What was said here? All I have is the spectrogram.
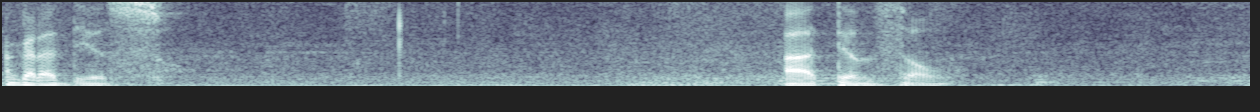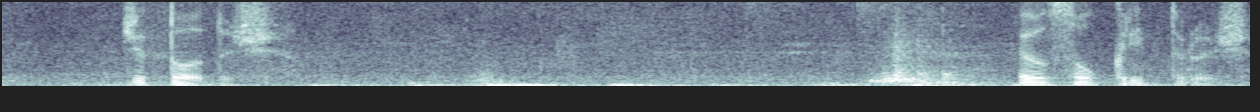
Agradeço a atenção de todos. Eu sou Cryptrus,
